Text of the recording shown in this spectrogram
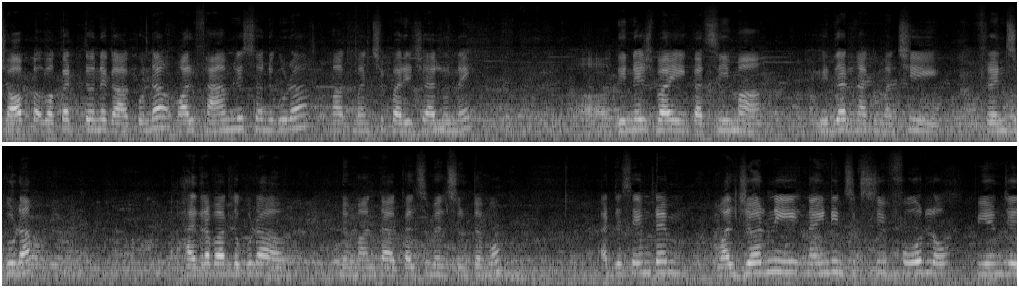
షాప్ ఒకటితోనే కాకుండా వాళ్ళ ఫ్యామిలీస్తో కూడా మాకు మంచి పరిచయాలు ఉన్నాయి. దినేష్ భాయ్ ఇంకా సీమ ఇద్దరు నాకు మంచి ఫ్రెండ్స్ కూడా. హైదరాబాద్లో కూడా మేమంతా కలిసిమెలిసి ఉంటాము. అట్ ద సేమ్ టైం వాళ్ళ జర్నీ నైన్టీన్ సిక్స్టీ ఫోర్లో పిఎంజే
